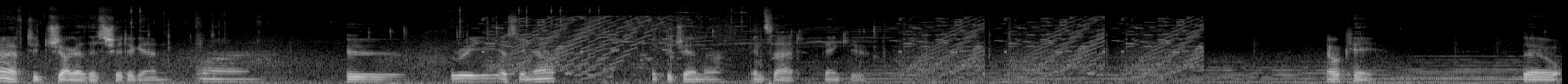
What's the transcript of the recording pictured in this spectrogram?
Now I have to juggle this shit again. One, two, three, is enough. Take the jammer inside. Thank you. Okay. So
